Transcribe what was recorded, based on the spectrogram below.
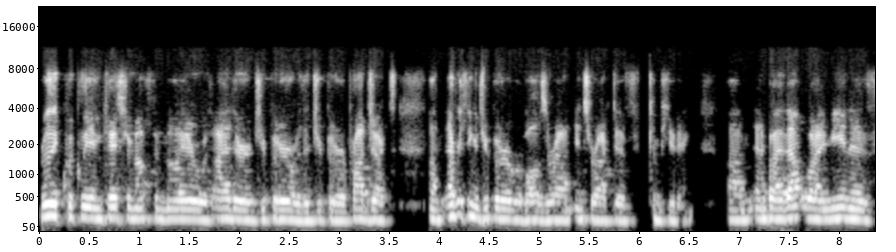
really quickly, in case you're not familiar with either Jupyter or the Jupyter project, um, everything in Jupyter revolves around interactive computing. Um, and by that, what I mean is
